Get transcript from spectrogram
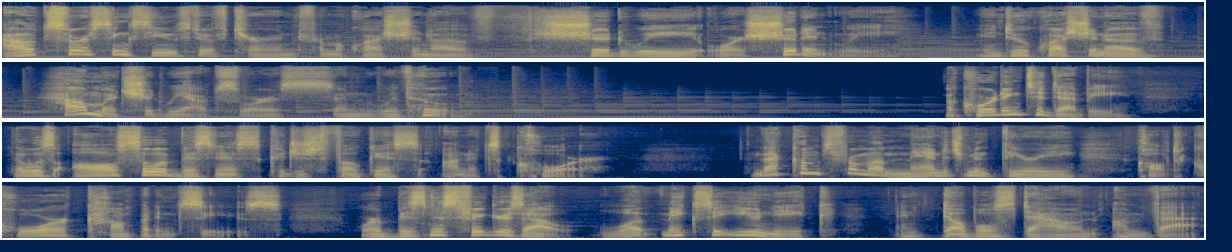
Outsourcing seems to have turned from a question of should we or shouldn't we into a question of how much should we outsource and with whom? According to Debbie, that was also a business could just focus on its core. And that comes from a management theory called core competencies, where a business figures out what makes it unique and doubles down on that.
